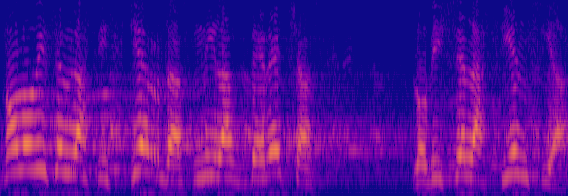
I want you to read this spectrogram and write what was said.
No lo dicen las izquierdas ni las derechas, lo dice la ciencia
